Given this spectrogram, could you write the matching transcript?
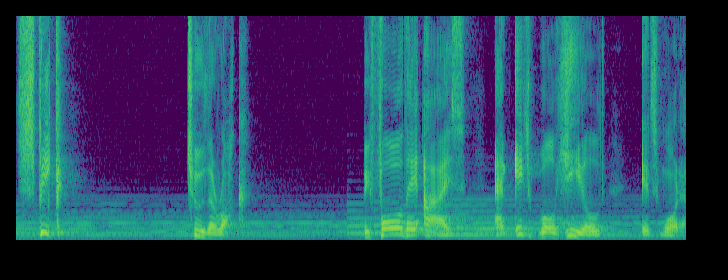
Speak to the rock before their eyes, and it will yield its water.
